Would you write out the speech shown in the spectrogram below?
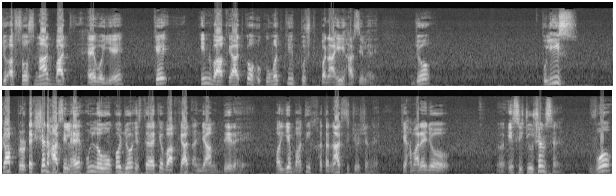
जो अफसोसनाक बात है वो ये कि इन वाक़ात को हुकूमत की पुष्ट पनाही हासिल है, जो पुलिस का प्रोटेक्शन हासिल है उन लोगों को जो इस तरह के वाक़ात अंजाम दे रहे हैं। और ये बहुत ही ख़तरनाक सिचुएशन है कि हमारे जो इंस्टीट्यूशंस हैं, वो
